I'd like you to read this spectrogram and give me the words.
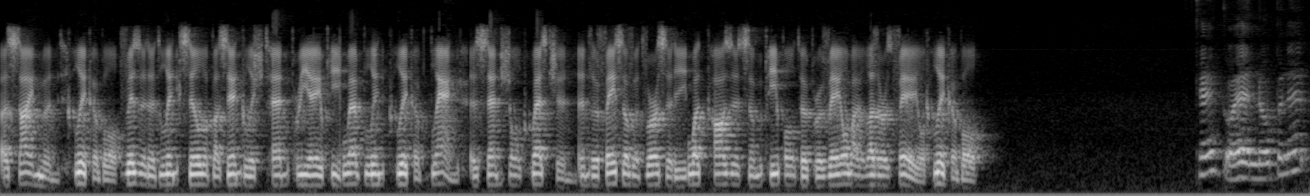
Assignment clickable. Visited link syllabus English 10 pre-AP web link click up blank. Essential question. In the face of adversity, what causes some people to prevail while others fail? Clickable. Okay, go ahead and open it.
